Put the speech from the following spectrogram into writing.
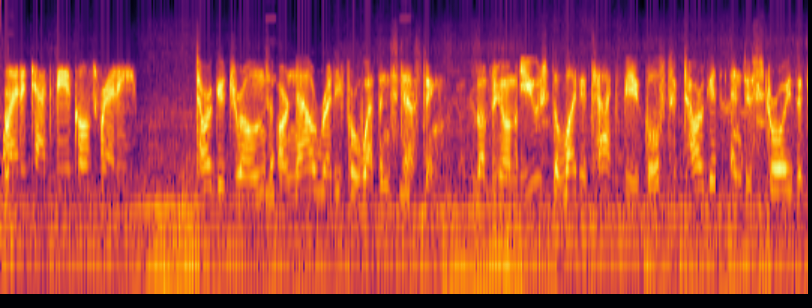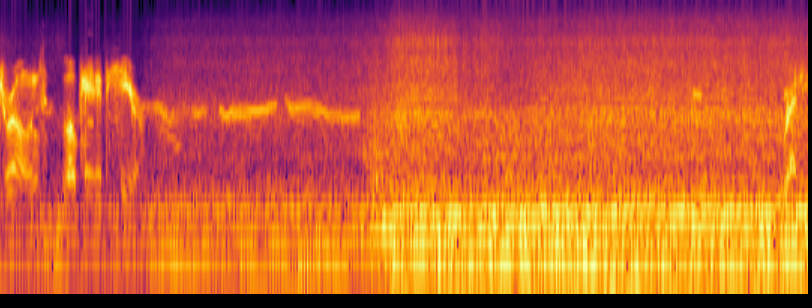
Light attack vehicles ready. Target drones are now ready for weapons testing. The... Use the light attack vehicles to target and destroy the drones located here. Ready.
